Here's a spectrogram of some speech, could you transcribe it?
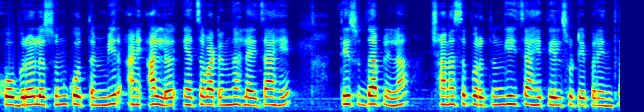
खोबरं लसूण कोथिंबीर आणि आलं याचं वाटण घालायचं आहे. ते सुद्धा आपल्याला छान असं परतून घ्यायचं आहे तेल सुटेपर्यंत.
